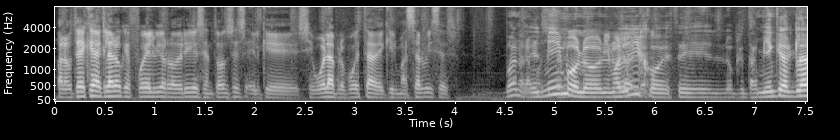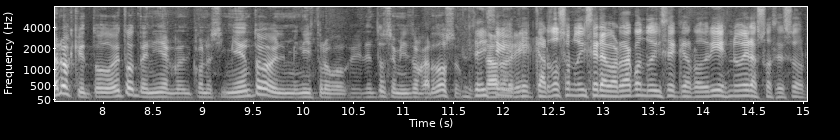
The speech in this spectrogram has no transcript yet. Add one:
¿Para ustedes queda claro que fue Elvio Rodríguez entonces el que llevó la propuesta de Kirma Services? Bueno, él mismo lo, dijo. Este, lo que también queda claro es que todo esto tenía conocimiento el ministro, el entonces ministro Cardoso. Usted dice que Cardoso no dice la verdad cuando dice que Rodríguez no era su asesor.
